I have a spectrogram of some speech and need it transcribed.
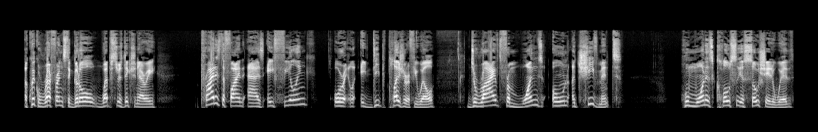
a quick reference to good old Webster's dictionary. Pride is defined as a feeling or a deep pleasure, if you will, derived from one's own achievement, whom one is closely associated with,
